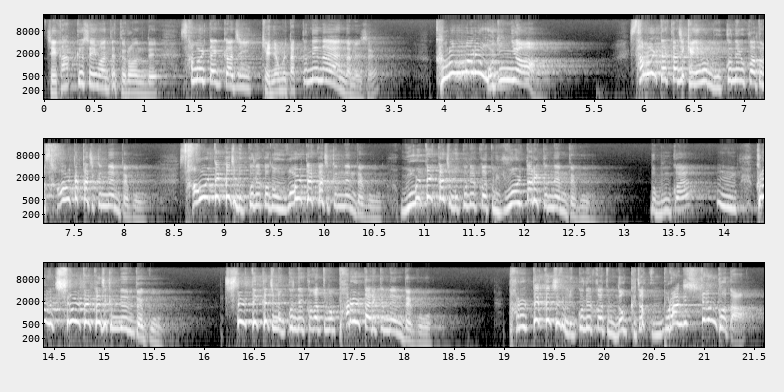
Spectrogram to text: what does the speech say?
제가 학교 선생님한테 들었는데 3월달까지 개념을 다 끝내놔야 한다면서요? 그런 말이 어딨냐? 3월달까지 개념을 못 끝낼 것 같으면 4월달까지 끝내면 되고 4월달까지 못 끝낼 것 같으면 5월달까지 끝내면 되고 5월달까지 못 끝낼 것 같으면 6월달에 끝내면 되고 너 문과야? 응 그럼 7월달까지 끝내면 되고 7월달까지 못 끝낼 것 같으면 8월 달에 끝내면 되고 8월달까지도 못 끝낼 것 같으면 너 그저 공부를 하기 싫은 거다.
